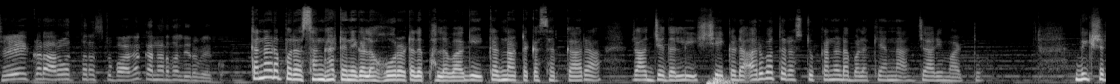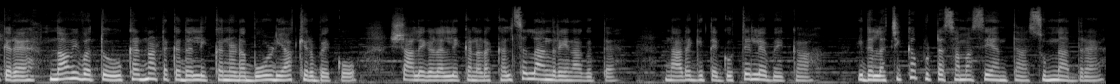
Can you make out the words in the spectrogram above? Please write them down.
ಶೇಕಡ ಅರವತ್ತರಷ್ಟು ಭಾಗ ಕನ್ನಡದಲ್ಲಿರಬೇಕು. ಕನ್ನಡ ಪರ ಸಂಘಟನೆಗಳ ಹೋರಾಟದ ಫಲವಾಗಿ ಕರ್ನಾಟಕ ಸರ್ಕಾರ ರಾಜ್ಯದಲ್ಲಿ ಶೇಕಡ ಅರವತ್ತರಷ್ಟು ಕನ್ನಡ ಬಳಕೆಯನ್ನು ಜಾರಿ ಮಾಡಿತು. ವೀಕ್ಷಕರೇ, ನಾವಿವತ್ತು ಕರ್ನಾಟಕದಲ್ಲಿ ಕನ್ನಡ ಬೋರ್ಡ್ ಯಾಕಿರಬೇಕು? ಶಾಲೆಗಳಲ್ಲಿ ಕನ್ನಡ ಕಲಿಸಲ್ಲ ಅಂದರೆ ಏನಾಗುತ್ತೆ? ನಾಡಗೀತೆ ಗೊತ್ತಿರಲೇಬೇಕಾ? ಇದೆಲ್ಲ ಚಿಕ್ಕ ಪುಟ್ಟ ಸಮಸ್ಯೆ ಅಂತ ಸುಮ್ಮನಾದ್ರೆ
